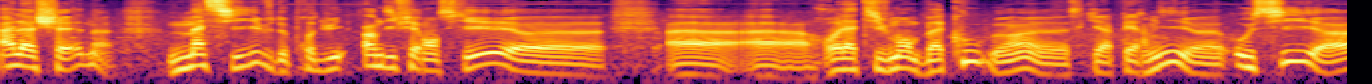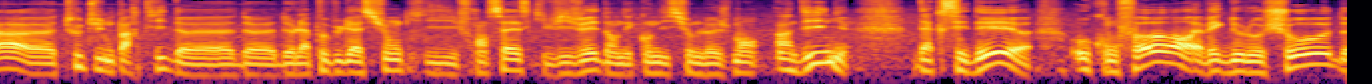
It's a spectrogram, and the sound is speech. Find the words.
à la chaîne, massive, de produits indifférenciés euh, à, relativement bas coût, hein, ce qui a permis euh, aussi à euh, toute une partie de, la population qui, française qui vivait dans des conditions de logement indignes d'accéder au confort avec de l'eau chaude.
